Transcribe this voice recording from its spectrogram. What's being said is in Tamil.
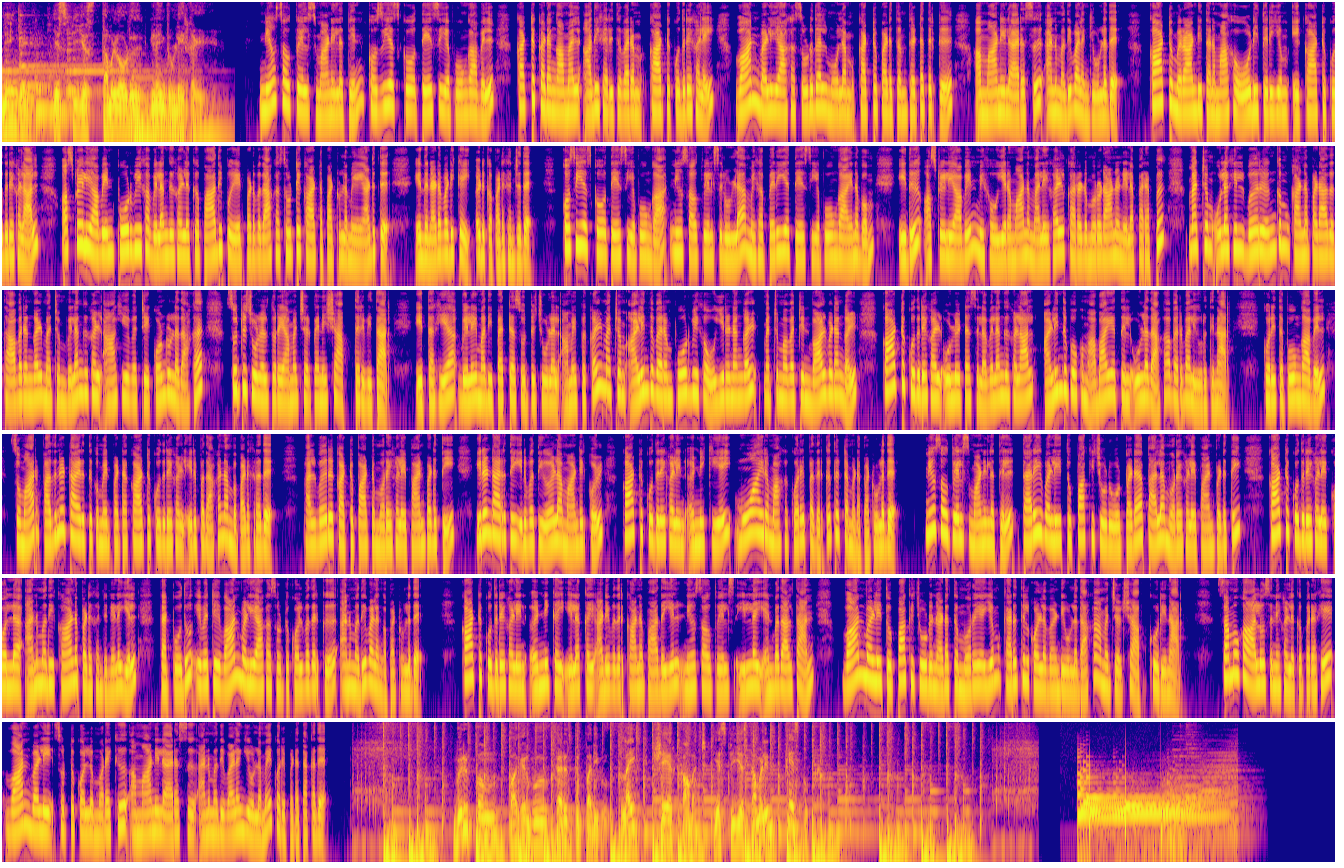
எஸ்பிஎஸ் தமிழோடு இணைந்துள்ளீர்கள். நியூ சவுத் வேல்ஸ் மாநிலத்தின் கொசியஸ்கோ தேசிய பூங்காவில் கட்டுக்கடங்காமல் அதிகரித்து வரும் காட்டு குதிரைகளை வான் வழியாக சுடுதல் மூலம் கட்டுப்படுத்தும் திட்டத்திற்கு அம்மாநில அரசு அனுமதி வழங்கியுள்ளது. காட்டு மிராண்டித்தனமாக ஓடித் திரியும் இக்காட்டு குதிரைகளால் ஆஸ்திரேலியாவின் பூர்வீக விலங்குகளுக்கு பாதிப்பு ஏற்படுவதாக சுட்டிக்காட்டப்பட்டுள்ளமையை அடுத்து இந்த நடவடிக்கை எடுக்கப்படுகின்றது. கொசியஸ்கோ தேசிய பூங்கா நியூ சவுத் வேல்ஸில் உள்ள மிகப்பெரிய தேசிய பூங்கா எனவும் இது ஆஸ்திரேலியாவின் மிக உயரமான மலைகள் கரடுமுரடான நிலப்பரப்பு மற்றும் உலகில் வேறு எங்கும் காணப்படாத தாவரங்கள் மற்றும் விலங்குகள் ஆகியவற்றை கொண்டுள்ளதாக சுற்றுச்சூழல் துறை அமைச்சர் பெனிஷாப் தெரிவித்தார். இத்தகைய விலை விலைமதிப்பற்ற சுற்றுச்சூழல் அமைப்புகள் மற்றும் அழிந்து வரும் பூர்வீக உயிரினங்கள் மற்றும் அவற்றின் வாழ்விடங்கள் காட்டு குதிரைகள் உள்ளிட்ட சில விலங்குகளால் அழிந்து போகும் அபாயத்தில் உள்ளதாக அவர் வலியுறுத்தினார். குறித்த பூங்காவில் சுமார் பதினெட்டாயிரத்துக்கும் மேற்பட்ட காட்டு குதிரைகள் இருப்பதாக நம்பப்படுகிறது. பல்வேறு கட்டுப்பாட்டு முறைகளை பயன்படுத்தி இரண்டாயிரத்தி இருபத்தி ஏழாம் ஆண்டிற்குள் காட்டு குதிரைகளின் எண்ணிக்கையை மூவாயிரமாக குறைப்பதற்கு திட்டமிடப்பட்டுள்ளது. நியூ சவுத் வேல்ஸ் மாநிலத்தில் தரைவழி துப்பாக்கிச்சூடு உட்பட பல முறைகளை பயன்படுத்தி காட்டு குதிரைகளை கொல்ல அனுமதி காணப்படுகின்ற நிலையில் தற்போது இவற்றை வான்வழியாக சுட்டுக் கொள்வதற்கு அனுமதி வழங்கப்பட்டுள்ளது. காட்டு குதிரைகளின் எண்ணிக்கை இலக்கை அடைவதற்கான பாதையில் நியூ சவுத் வேல்ஸ் இல்லை என்பதால்தான் வான்வழி துப்பாக்கிச்சூடு நடத்தும் முறையையும் கருத்தில் கொள்ள வேண்டியுள்ளதாக அமைச்சர் ஷாப் கூறினார். சமூக ஆலோசனைகளுக்கு பிறகே வான்வழி சுட்டுக் கொல்லும் முறைக்கு அம்மாநில அரசு அனுமதி வழங்கியுள்ளமை குறிப்பிடத்தக்கது. விருப்பம் பகிர்வு கருத்து பதிவு. லைக் ஷேர் காமெண்ட் எஸ்பிஎஸ் தமிழின் ஃபேஸ்புக்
